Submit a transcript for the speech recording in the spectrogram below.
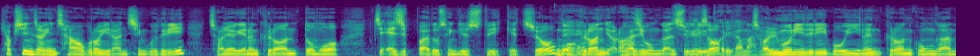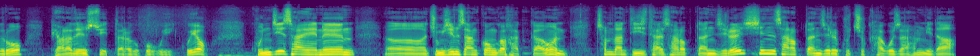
혁신적인 창업으로 일한 친구들이 저녁에는 그런 또 뭐 재즈바도 생길 수도 있겠죠. 네. 뭐 그런 여러 가지 공간 속에서 많은. 젊은이들이 모이는 그런 공간으로 변화될 수 있다라고 보고 있고요. 군지사에는 어, 중심 상권과 가까운 첨단 디지털 산업 단지를 신산업 단지를 구축하고자 합니다.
